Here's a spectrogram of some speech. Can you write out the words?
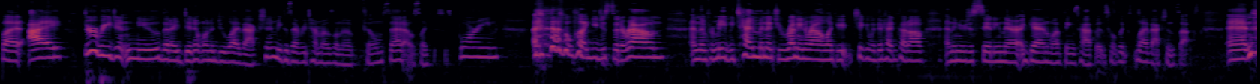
But I, through Regent, knew that I didn't want to do live action because every time I was on a film set, I was like, this is boring. like you just sit around and then for maybe 10 minutes you're running around like a chicken with your head cut off and then you're just sitting there again while things happen. So like live action sucks. And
